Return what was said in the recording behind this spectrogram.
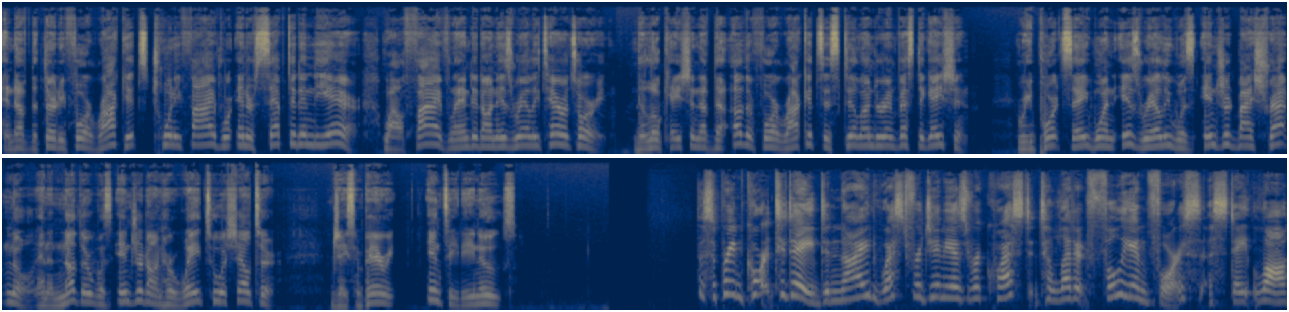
And of the 34 rockets, 25 were intercepted in the air, while five landed on Israeli territory. The location of the other four rockets is still under investigation. Reports say one Israeli was injured by shrapnel and another was injured on her way to a shelter. Jason Perry, NTD News. The Supreme Court today denied West Virginia's request to let it fully enforce a state law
